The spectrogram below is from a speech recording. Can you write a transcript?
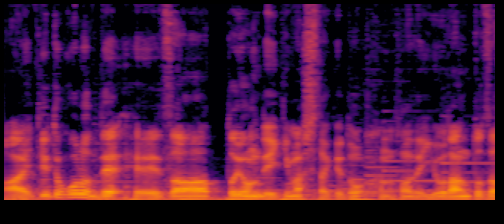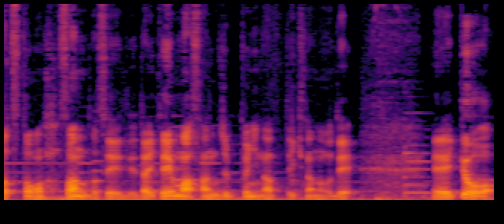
はい、というところで、えー、ざーっと読んでいきましたけど、あのそので余談と雑談を挟んだせいで、大体まあ30分になってきたので、えー、今日は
